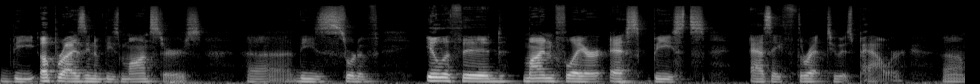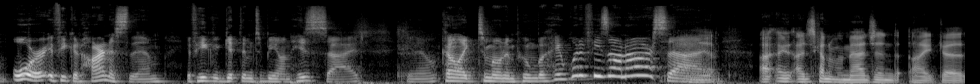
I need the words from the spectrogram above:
the uprising of these monsters, uh, these sort of illithid mind flayer esque beasts, as a threat to his power. Um, or if he could harness them, if he could get them to be on his side, you know, kind of like Timon and Pumbaa. Hey, what if he's on our side? Yeah. I, I- just kind of imagined like uh,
